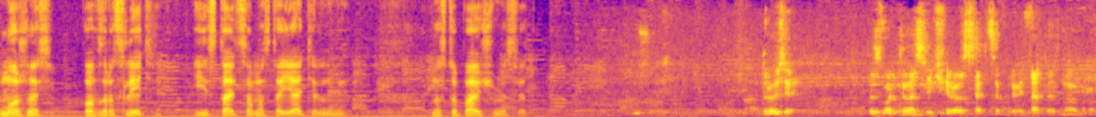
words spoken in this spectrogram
можливість повзрослеть і стати самостоятельними. Наступаючими святами. Друзі, дозвольте вас від щирого серця привітати з Новим роком.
